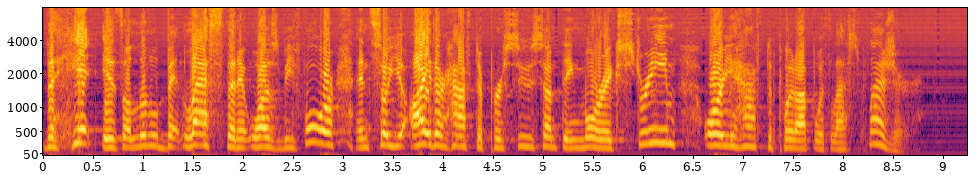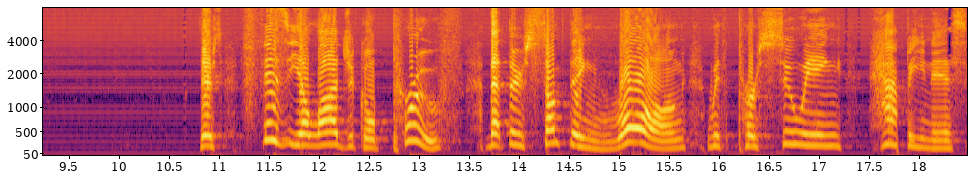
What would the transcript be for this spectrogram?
the hit is a little bit less than it was before, and so you either have to pursue something more extreme or you have to put up with less pleasure. There's physiological proof that there's something wrong with pursuing happiness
